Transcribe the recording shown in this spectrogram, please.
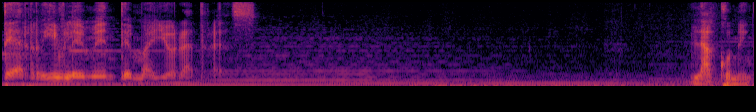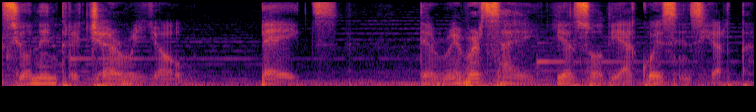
terriblemente mayor atrás. La conexión entre Cherry Joe, Bates, de Riverside y el Zodiaco es incierta.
